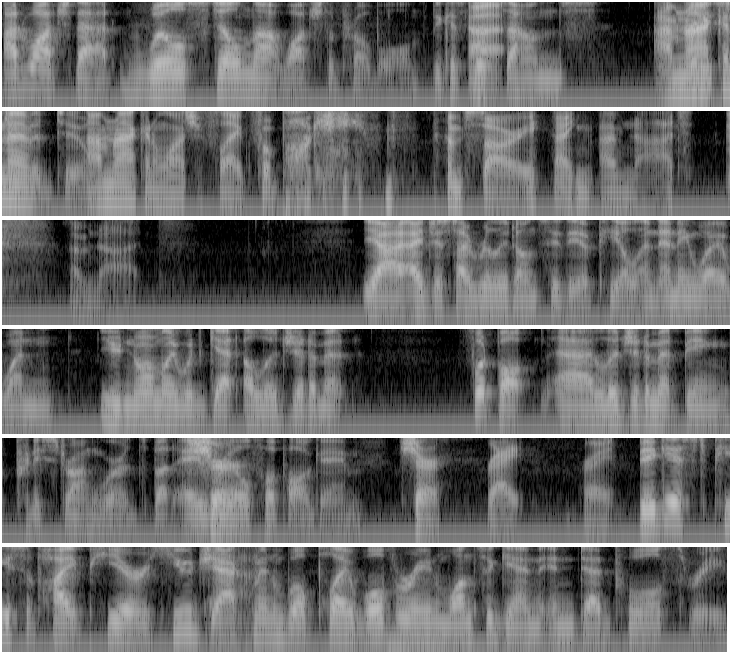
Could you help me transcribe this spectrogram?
I'd watch that. Will still not watch the Pro Bowl because this Uh, sounds I'm not gonna stupid, too. I'm not gonna watch a flag football game. I'm sorry. I, I'm not. I'm not. Yeah, I just I really don't see the appeal in any way when you normally would get a legitimate football, uh, legitimate being pretty strong words, but a Sure. real football game. Sure. Right. Right. Biggest piece of hype here: Hugh Jackman will play Wolverine once again in Deadpool three.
